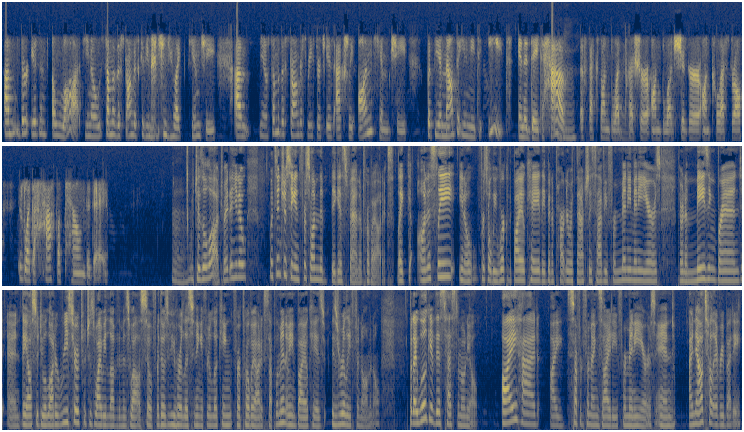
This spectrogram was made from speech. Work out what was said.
um, there isn't a lot. You know, some of the strongest, because you mentioned you like kimchi, um, you know, some of the strongest research is actually on kimchi, but the amount that you need to eat in a day to have mm-hmm. effects on blood pressure, on blood sugar, on cholesterol is like a half a pound a day. Hmm, which is a lot, right? And you know, what's interesting, and first of all, I'm the biggest fan of probiotics. Like, honestly, you know, first of all, we work with BioK. They've been a partner with Naturally Savvy for many, many years. They're an amazing brand, and they also do a lot of research, which is why we love them as well. So, for those of you who are listening, if you're looking for a probiotic supplement, I mean, BioK is, is really phenomenal. But I will give this testimonial. I had, I suffered from anxiety for many years, and I now tell everybody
